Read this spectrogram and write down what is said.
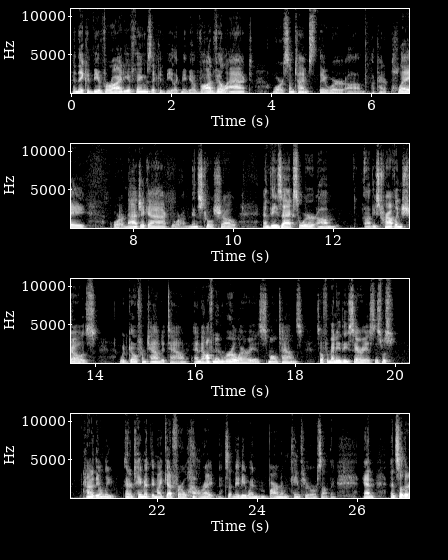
and they could be a variety of things. They could be like maybe a vaudeville act or sometimes they were um, a kind of play or a magic act or a minstrel show. And these acts were um, uh, these traveling shows would go from town to town and often in rural areas small towns. So for many of these areas this was kind of the only entertainment they might get for a while right? Except maybe when barnum came through or something and and so there are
